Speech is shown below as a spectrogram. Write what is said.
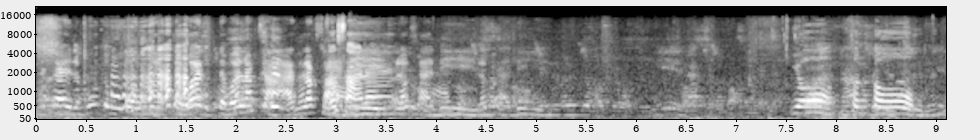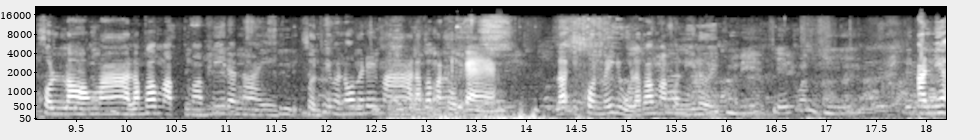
ไม่ใช่เราพูดตรงๆนะแต่ว่าแต่ว่ารักษารักษารักษาแล้ดีวรักษาดีรักษาดี โยคนโต คนรองมาแล้วก็มามาพี่ดนัยส่วนพี่มาโนไม่ได้มา แล้วก็มาโทรแกงแล้วอีกคนไม่อยู่แล้วก็มาคนนี้เลยเจ๊ก็ดีอันเนี้ย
